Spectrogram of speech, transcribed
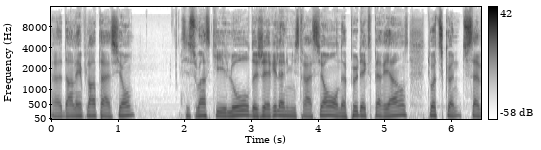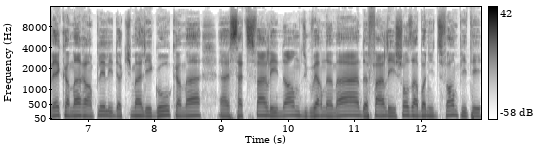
euh, dans l'implantation, c'est souvent ce qui est lourd de gérer l'administration. On a peu d'expérience. Toi, tu, savais comment remplir les documents légaux, comment euh, satisfaire les normes du gouvernement, de faire les choses en bonne et due forme. Puis tu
